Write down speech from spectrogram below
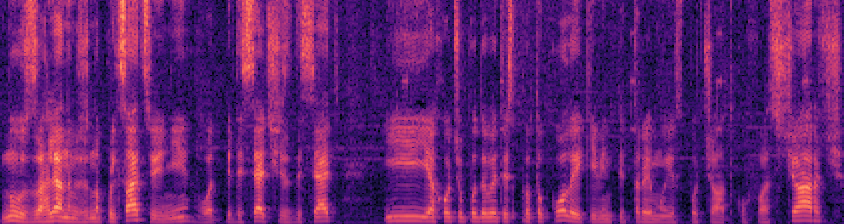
Ну, заглянемо вже на пульсацію, ні. От 50-60. І я хочу подивитись протоколи, які він підтримує спочатку. Fast Charge.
